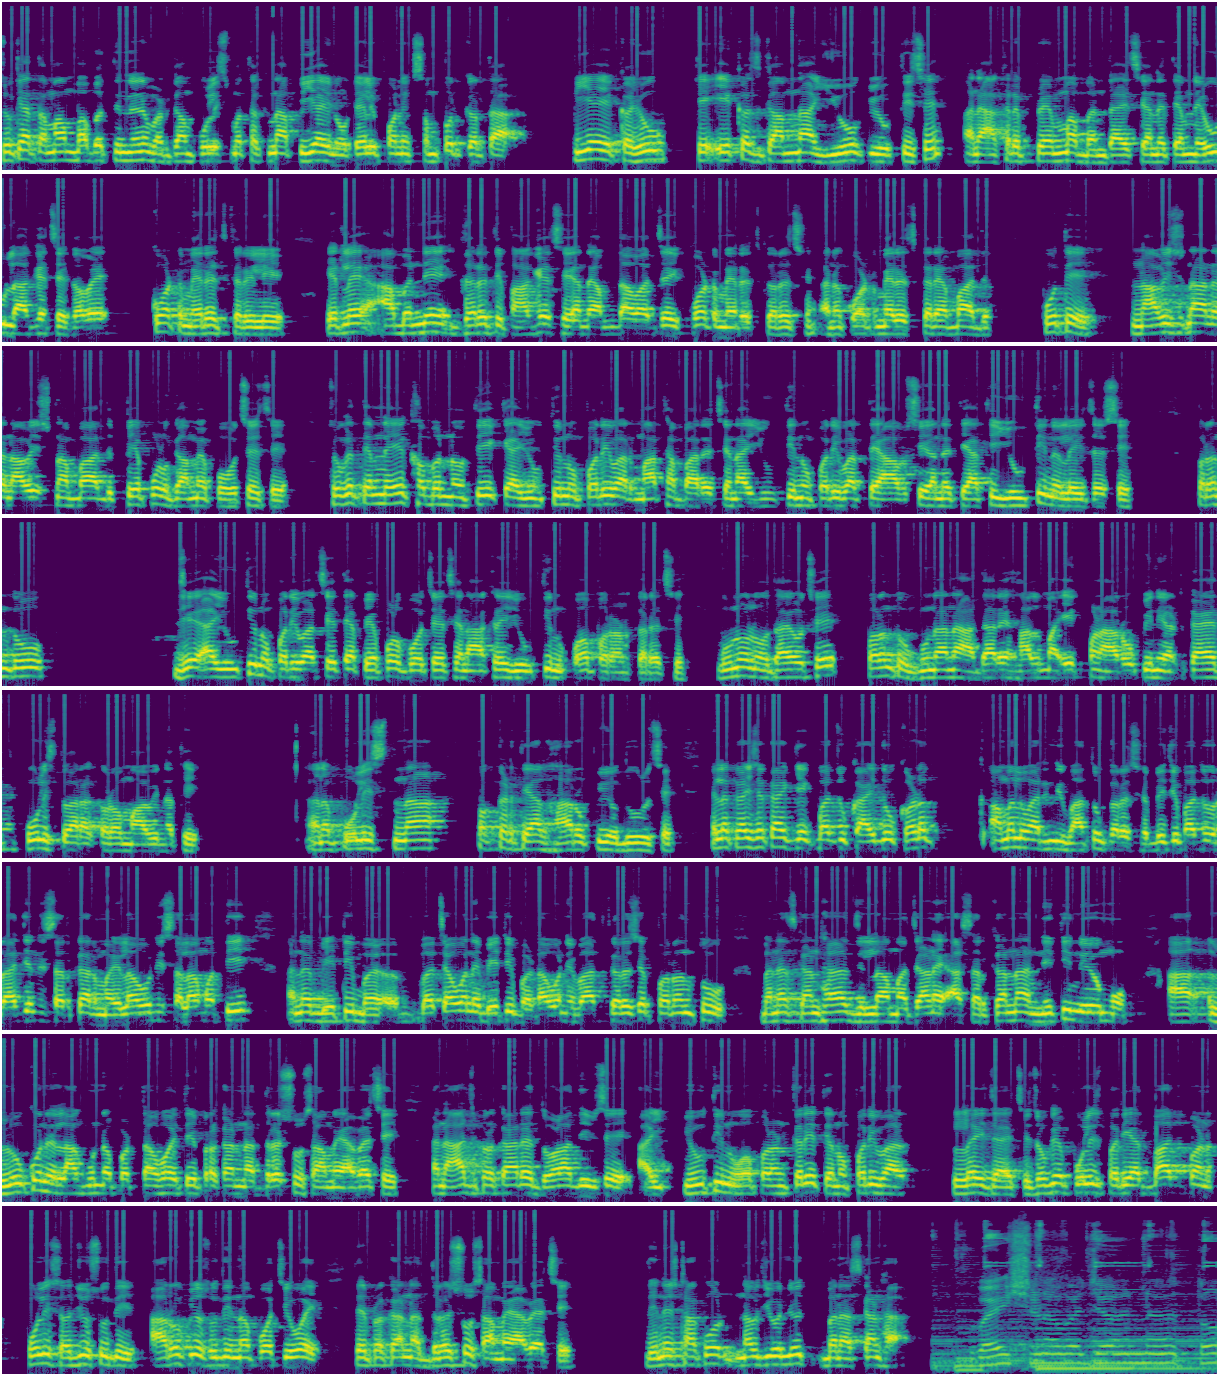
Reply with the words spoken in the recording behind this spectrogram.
જો કે આ તમામ બાબતને વડગામ પોલીસ મથકના પીઆઈનો ટેલિફોનિક સંપર્ક કરતા પીઆઈએ કહ્યું કે એક જ ગામના યુવક યુવતી છે અને આખરે પ્રેમમાં બંધાય છે અને તેમને એવું લાગે છે કે હવે કોર્ટ મેરેજ કરી લઈએ એટલે આ બંને ઘરેથી ભાગે છે અને અમદાવાદ જઈ કોર્ટ મેરેજ કરે છે અને કોર્ટ મેરેજ કર્યા બાદ પોતે નાવિશના અને નાવિશના બાદ પેપુળ ગામે પહોંચે છે. જોકે તેમને એ ખબર નહોતી કે આ યુવતીનો પરિવાર માથા ભારે છે અને આ યુવતીનો પરિવાર ત્યાં આવશે અને ત્યાંથી યુવતીને લઈ જશે. પરંતુ જે આ યુવતીનો પરિવાર છે, ત્યાં પેપોળ પહોંચે છે અને આખરે યુવતીનું અપહરણ કરે છે. ગુનો નોંધાયો છે, પરંતુ ગુનાના આધારે હાલમાં એક પણ આરોપીની અટકાયત પોલીસ દ્વારા કરવામાં આવી નથી. અને પોલીસના પકડ ત્યાં આરોપીઓ દૂર છે. એટલે કહી શકાય કે એક બાજુ કાયદો કડક અમલવારીની વાતો કરે છે. બીજી બાજુ રાજ્યની સરકાર મહિલાઓની સલામતી અને બેટી બચાવો અને બેટી ભણાવોની વાત કરે છે. પરંતુ બનાસકાંઠા જિલ્લામાં જાણે આ સરકારના નીતિ નિયમો આ લોકોને લાગુ ન પડતા હોય તે પ્રકારના દ્રશ્યો સામે આવ્યા છે. અને આ જ પ્રકારે ધોળા દિવસે આ યુવતીનું અપહરણ કરી તેનો પરિવાર લઈ જાય છે. જોકે પોલીસ ફરિયાદ બાદ પણ પોલીસ હજુ સુધી આરોપીઓ સુધી ન પહોંચી હોય તે પ્રકારના દ્રશ્યો સામે આવ્યા છે. દિનેશ ઠાકોર, નવજીવન ન્યૂઝ, બનાસકાંઠા. વૈષ્ણવજન તો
